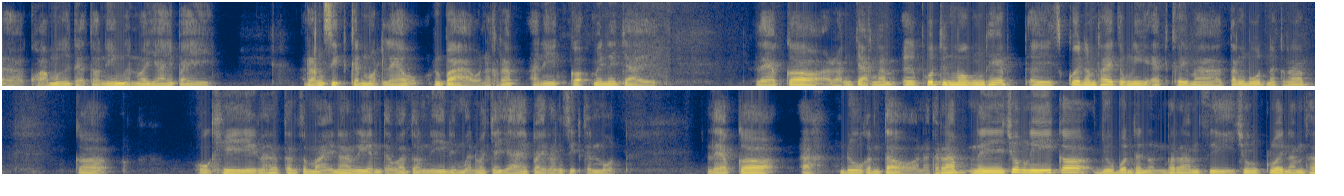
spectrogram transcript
เอ่อขวามือแต่ตอนนี้เหมือนว่าย้ายไป รังสิตกันหมดแล้วหรือเปล่านะครับ อันนี้ก็ไม่แน่ใจ แล้วก็หลังจากนั้นเออพูดถึงมอกรุงเทพไอ้กล้วยน้ำไทยตรงนี้แอดเคยมาตั้งบูธนะครับ ก็โอเคนะฮะทันสมัยน่าเรียนแต่ว่าตอนนี้นี่เหมือนว่าจะย้ายไปรังสิตกันหมด แล้วก็อะดูกันต่อนะครับ ในช่วงนี้ก็อยู่บนถนนพระรามสี่ช่วงกล้วยน้ำไท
